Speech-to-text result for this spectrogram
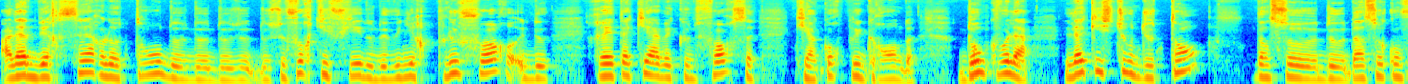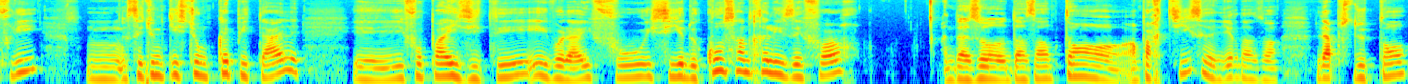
à l'adversaire le temps de, de, se fortifier, de devenir plus fort, de réattaquer avec une force qui est encore plus grande. Donc voilà, la question du temps dans ce, dans ce conflit, hum, c'est une question capitale et il ne faut pas hésiter et voilà, il faut essayer de concentrer les efforts dans un, dans un temps imparti, c'est-à-dire dans un laps de temps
